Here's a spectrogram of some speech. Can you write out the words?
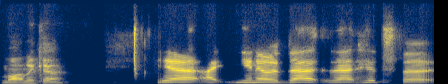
Monica? Yeah, I, you know that that hits the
